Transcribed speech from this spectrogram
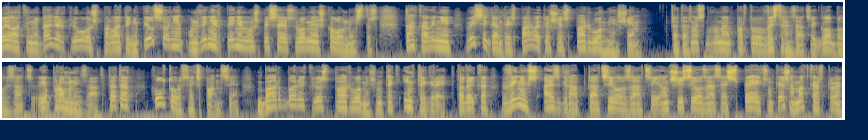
Lielāka viņu daļa ir kļuvuši par latiņu pilsoņiem, un viņi ir pieņemuši pie sevis romiešu kolonistus, tā kā viņi visi gandrīz pārvietojušies par romiešiem. Tātad mēs runājam par to westernizāciju, globalizāciju, ja promanizāciju. Tātad kultūras ekspansija. Barbari kļūst par romiešiem, tiek integrēti. Tādēļ, ka viņus aizgrāb tā civilizācija un šī civilizācijas spēks, un tiešām atkārtoju,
